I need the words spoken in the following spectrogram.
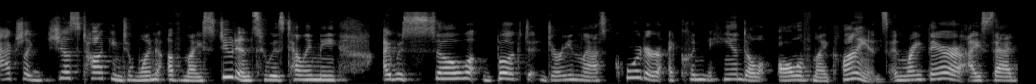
actually just talking to one of my students who was telling me I was so booked during last quarter, I couldn't handle all of my clients. And right there, I said,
